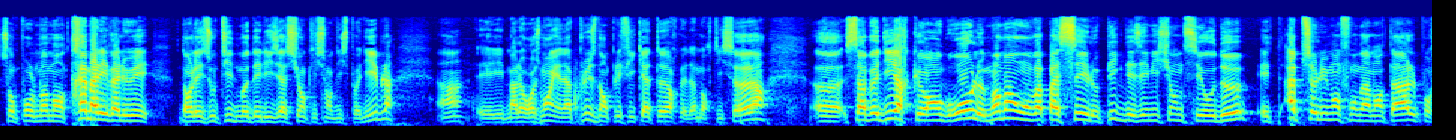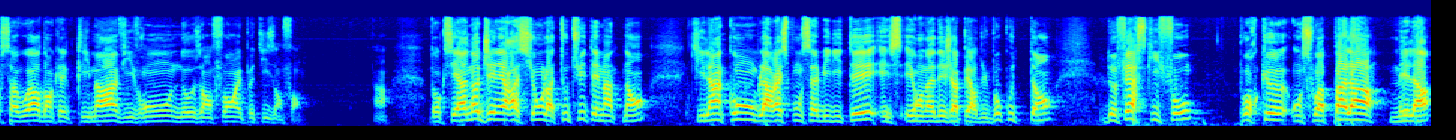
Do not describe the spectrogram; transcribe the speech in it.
sont pour le moment très mal évalués dans les outils de modélisation qui sont disponibles, hein, et malheureusement il y en a plus d'amplificateurs que d'amortisseurs, euh, ça veut dire qu'en gros, le moment où on va passer le pic des émissions de CO2 est absolument fondamental pour savoir dans quel climat vivront nos enfants et petits-enfants. Hein. Donc c'est à notre génération, là tout de suite et maintenant, qu'il incombe la responsabilité, et on a déjà perdu beaucoup de temps, de faire ce qu'il faut pour qu'on ne soit pas là, mais là,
